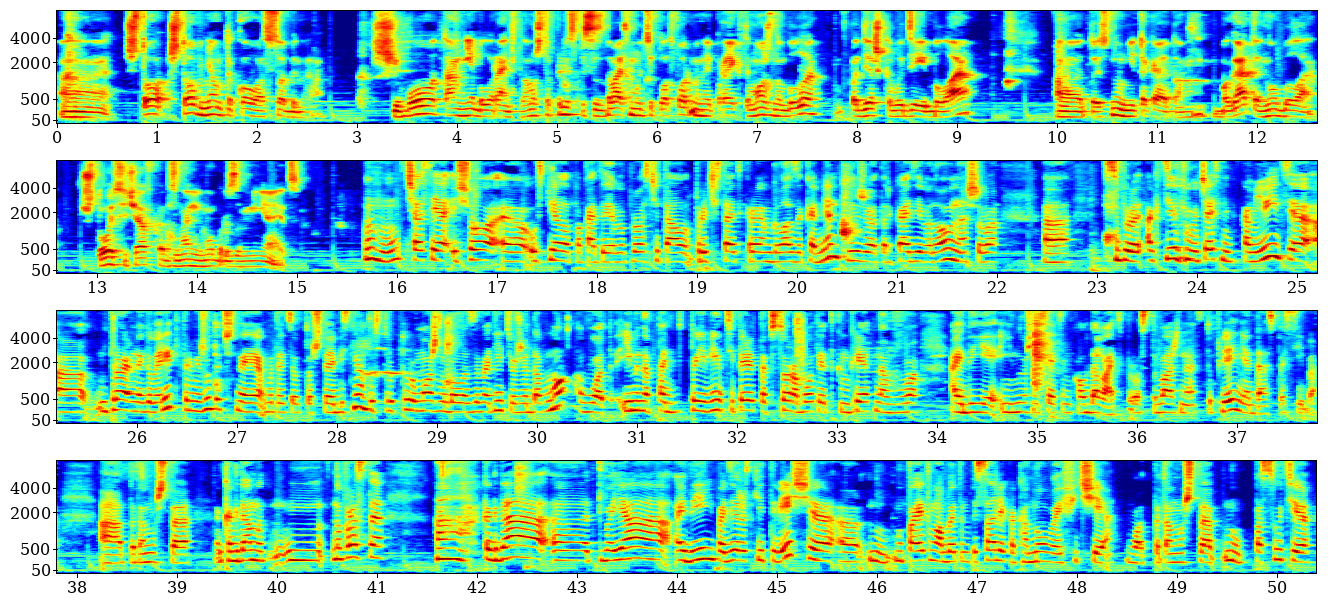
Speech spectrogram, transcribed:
А, что, что в нем такого особенного? Чего там не было раньше? Потому что, в принципе, создавать мультиплатформенные проекты можно было, поддержка в идее была, а, то есть, ну, не такая там богатая, но была. Что сейчас кардинальным образом меняется? Угу. Сейчас я еще э, успела, пока ты вопрос читал, прочитать краем глаза коммент. Вижу от Аркадия Иванова, нашего э, суперактивного участника комьюнити, э, правильно говорит, промежуточные, вот эти вот то, что я объяснила, эту структуру можно было заводить уже давно, вот, именно появил, теперь это все работает конкретно в IDE, и не нужно с этим колдовать, просто важное отступление, да, спасибо, а, потому что когда мы, ну просто когда э, твоя IDE не поддерживает какие-то вещи, э, ну, мы поэтому об этом писали как о новой фиче, вот, потому что, ну, по сути,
